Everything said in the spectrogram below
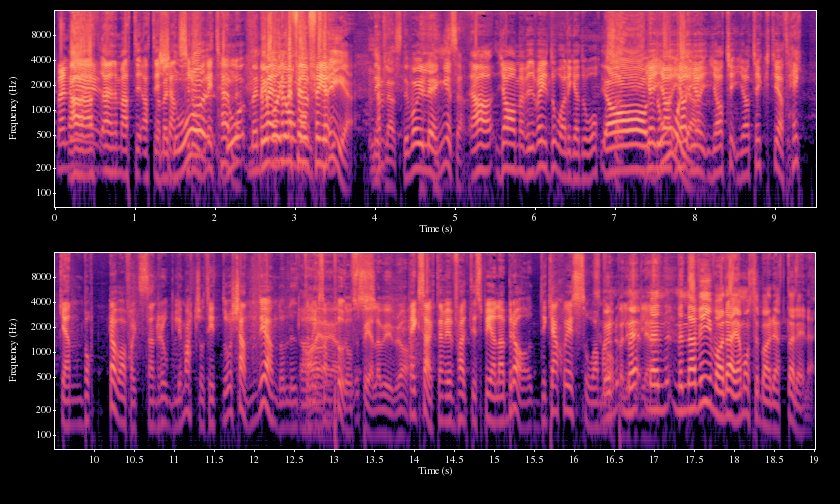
Men, Ja, eh, att, men att det, att det Ja, men känns då- roligt heller. då- men det var nej, ju men för- omgång tre, Niklas. Det var ju länge sedan. Ja, ja, men vi var ju dåliga då också. Ja, jag, då jag, jag, ja. jag, jag, ty, jag tyckte ju att Häcken borta var faktiskt en rolig match och då kände jag ändå lite Ja, liksom ja, ja, puls. då spelar vi bra. Exakt, när vi faktiskt spelar bra. Det kanske är så man... Men, men, men, men när vi var där, jag måste bara rätta dig där.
